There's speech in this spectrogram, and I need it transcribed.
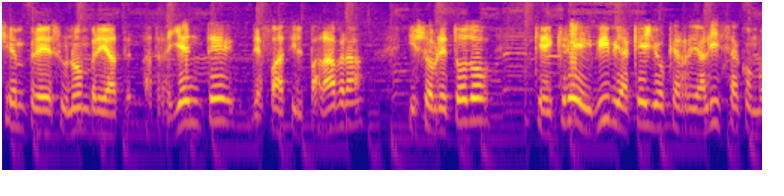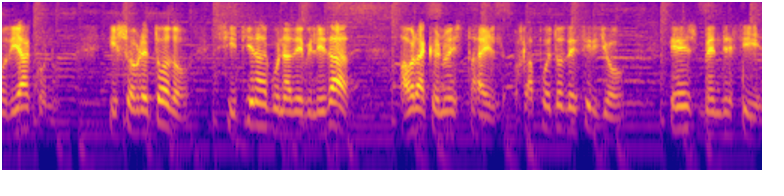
Siempre es un hombre atrayente, de fácil palabra y sobre todo que cree y vive aquello que realiza como diácono. Y sobre todo, si tiene alguna debilidad, ahora que no está él, os la puedo decir yo, es bendecir,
